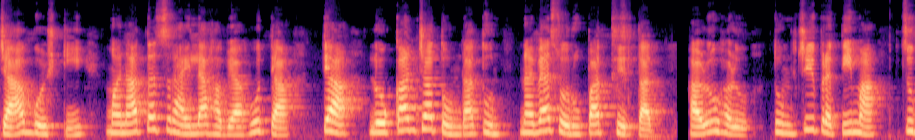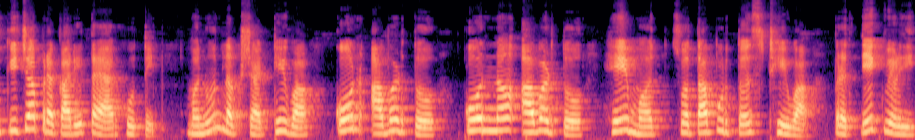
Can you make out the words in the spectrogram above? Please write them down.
ज्या गोष्टी मनातच राहायला हव्या होत्या त्या लोकांच्या तोंडातून नव्या स्वरूपात फिरतात. हळूहळू तुमची प्रतिमा चुकीच्या प्रकारे तयार होते. म्हणून लक्षात ठेवा कोण आवडतं कोण न आवडतं हे मत स्वतःपुरतंच ठेवा. प्रत्येक वेळी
